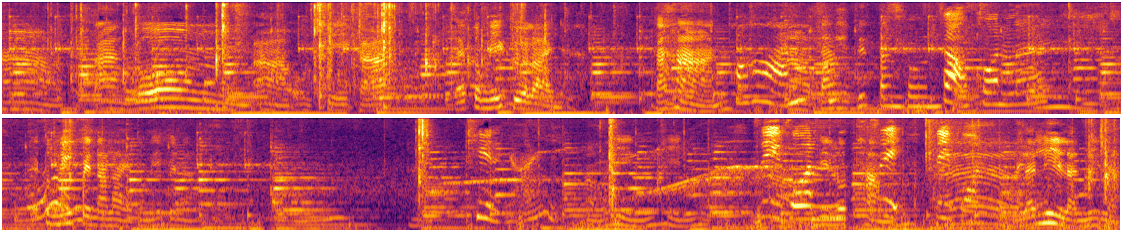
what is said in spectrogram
อ่าตั้งลงอ่าโอเคครับ แล้วตรงนี้คืออะไรเนี่ย ทหารทหารอ่าตั้งที่ตั้งบนสองคนเลยแล้วตรงนี้เป็นอะไร ตรงนี้เป็นอะไรขีดไงอ๋อหินหินสี่คนอันนี้รถถังสี่สี่คน เออแล้วนี่ล่ะนี่ล่ะ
